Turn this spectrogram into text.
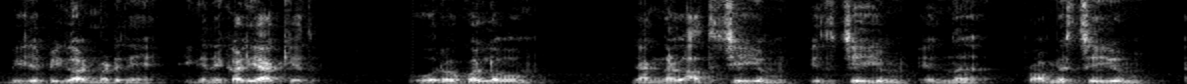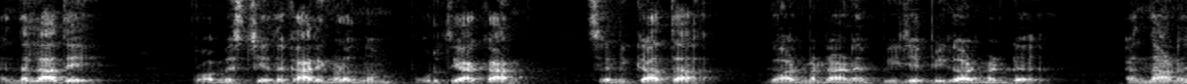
B J P ഗവൺമെന്റിനെ ഇങ്ങനെ കളിയാക്കിയത്. ഓരോ കൊല്ലവും ഞങ്ങൾ അത് ചെയ്യും ഇത് ചെയ്യും എന്ന് പ്രോമിസ് ചെയ്യും എന്നല്ലാതെ പ്രോമിസ് ചെയ്ത കാര്യങ്ങളൊന്നും പൂർത്തിയാക്കാൻ ശ്രമിക്കാത്ത ഗവൺമെന്റാണ് ബി ജെ പി ഗവൺമെന്റ് എന്നാണ്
